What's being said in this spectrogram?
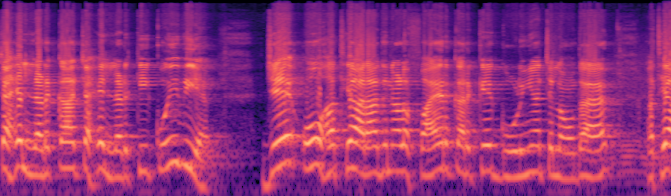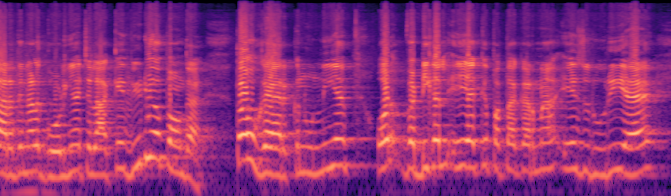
ਚਾਹੇ ਲੜਕਾ, ਚਾਹੇ ਲੜਕੀ ਕੋਈ ਵੀ ਹੈ, ਜੇ ਉਹ ਹਥਿਆਰਾਂ ਦੇ ਨਾਲ ਫਾਇਰ ਕਰਕੇ ਗੋਲੀਆਂ ਚਲਾਉਂਦਾ ਹੈ, ਹਥਿਆਰਾਂ ਦੇ ਨਾਲ ਗੋਲੀਆਂ ਚਲਾ ਕੇ ਵੀਡੀਓ ਪਾਉਂਦਾ ਤਾਂ ਉਹ ਗੈਰ ਕਾਨੂੰਨੀ ਹੈ। ਔਰ ਵੱਡੀ ਗੱਲ ਇਹ ਹੈ ਕਿ ਪਤਾ ਕਰਨਾ ਇਹ ਜ਼ਰੂਰੀ ਹੈ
